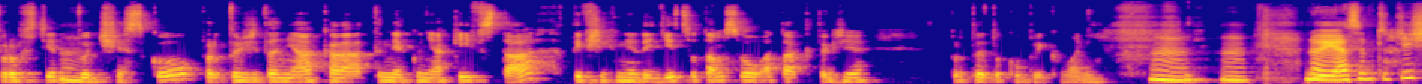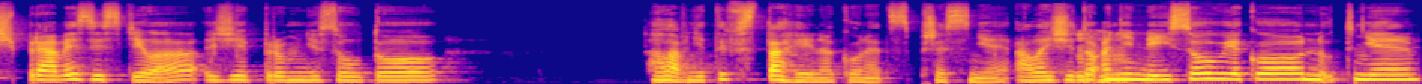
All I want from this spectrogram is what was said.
prostě hmm. to Česko, protože ta nějaká, ten jako nějaký vztah, ty všechny lidi, co tam jsou a tak, takže proto je to komplikovaný. Hmm, hmm. No já jsem totiž právě zjistila, že pro mě jsou to hlavně ty vztahy nakonec, přesně, ale že to mm-hmm. ani nejsou jako nutně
